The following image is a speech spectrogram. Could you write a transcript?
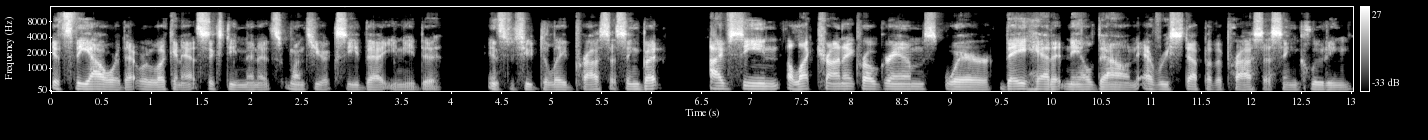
it's the hour that we're looking at, 60 minutes. Once you exceed that, you need to institute delayed processing. But I've seen electronic programs where they had it nailed down every step of the process, including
